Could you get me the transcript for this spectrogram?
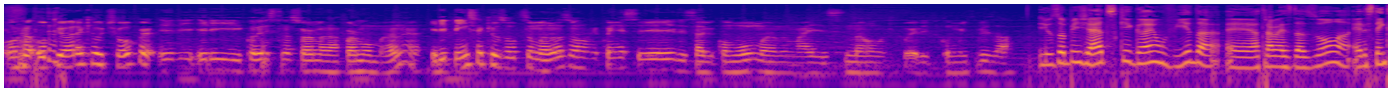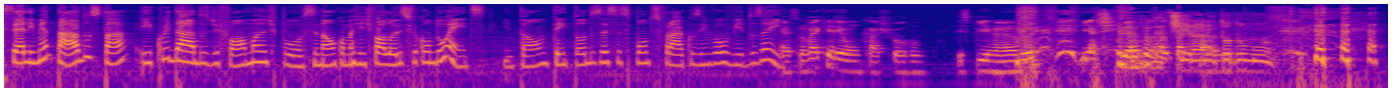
O, o pior é que o Chopper, ele, ele, quando ele se transforma na forma humana, ele pensa que os outros humanos vão reconhecer ele, sabe, como humano, mas não, tipo, ele ficou muito bizarro. E os objetos que ganham vida é, através da Zoan, eles têm que ser alimentados, tá? E cuidados de forma, tipo, senão, como a gente falou, eles ficam doentes. Então tem todos esses pontos fracos envolvidos aí. É, você não vai querer um cachorro espirrando e atirando na Atirando em todo mundo.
